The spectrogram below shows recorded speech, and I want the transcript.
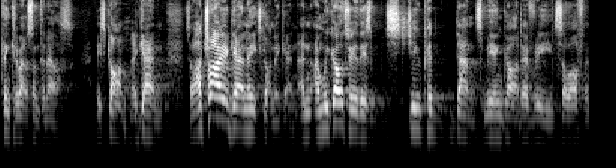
thinking about something else. It's gone again. So I'll try again, it's gone again. And, and we go through this stupid dance, me and God, every so often,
